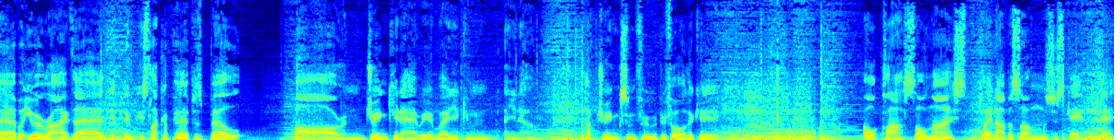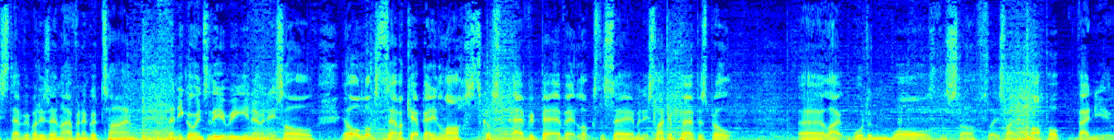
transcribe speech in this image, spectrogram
Uh, but you arrive there. It's like a purpose-built bar and drinking area where you can, you know, have drinks and food before the gig. All class, all nice, playing ABBA songs, just getting pissed. Everybody's in having a good time. And then you go into the arena and it's all it all looks the same. I kept getting lost because every bit of it looks the same, and it's like a purpose-built uh, like wooden walls and stuff. So it's like a pop up venue.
